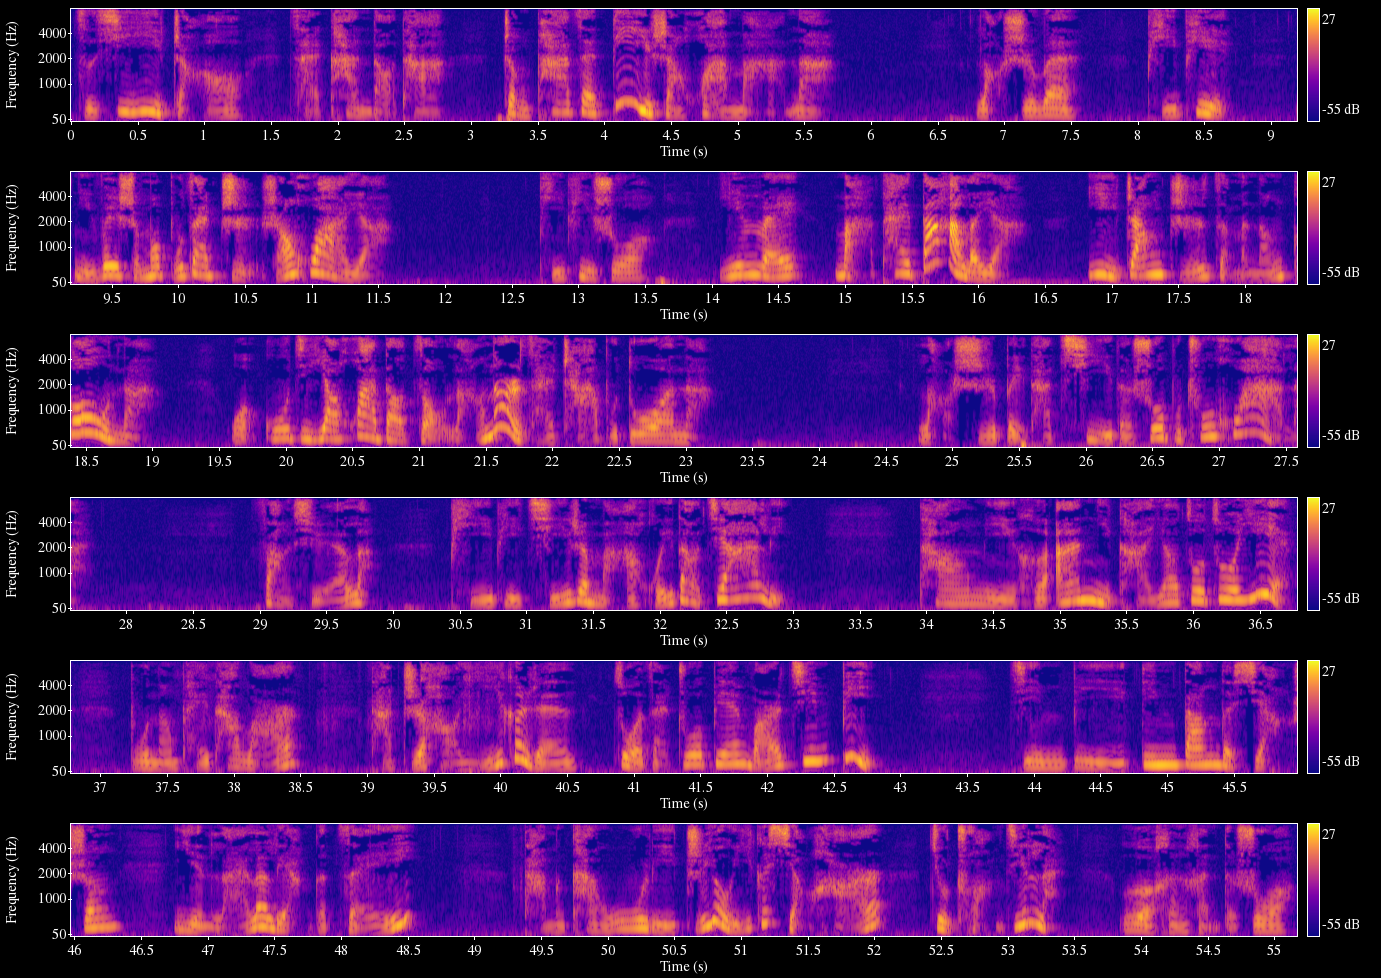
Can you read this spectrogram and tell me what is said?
仔细一找，才看到他正趴在地上画马呢。老师问皮皮。你为什么不在纸上画呀？皮皮说：“因为马太大了呀，一张纸怎么能够呢？我估计要画到走廊那儿才差不多呢。”老师被他气得说不出话来。放学了，皮皮骑着马回到家里，汤米和安妮卡要做作业，不能陪他玩。他只好一个人坐在桌边玩金币，金币叮当的响声引来了两个贼。他们看屋里只有一个小孩，就闯进来，恶狠狠地说：“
